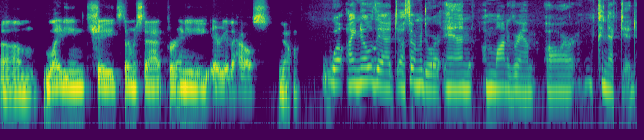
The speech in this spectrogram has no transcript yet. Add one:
um, lighting, shades, thermostat for any area of the house. You know. Well, I know that uh, Thermador and Monogram are connected,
